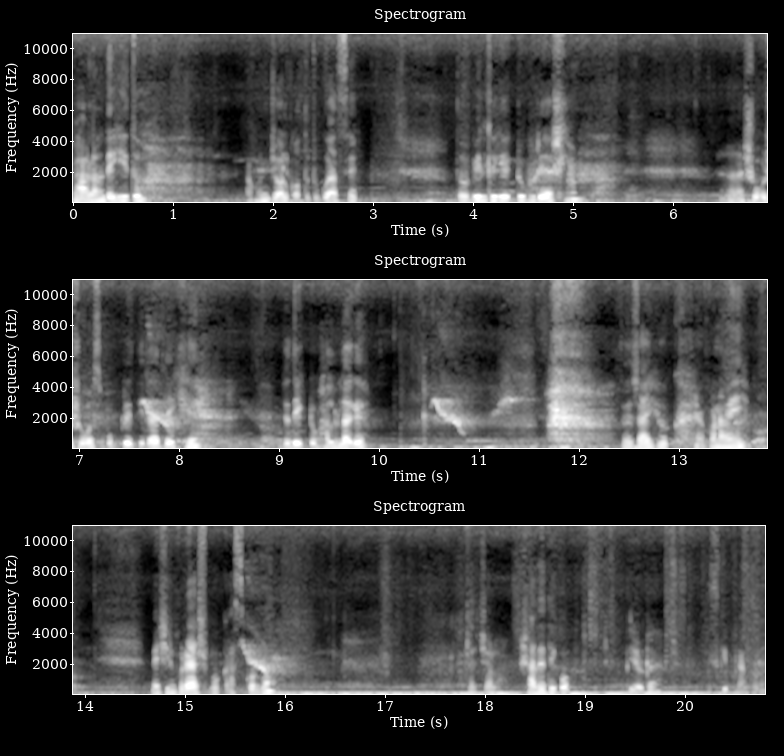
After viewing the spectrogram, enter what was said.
ভাবলাম দেখি তো এখন জল কতটুকু আছে। তো বিল থেকে একটু ঘুরে আসলাম। সবুজ সবুজ প্রকৃতিটা দেখে যদি একটু ভালো লাগে। তো যাই হোক, এখন আমি মেশিন করে আসব, কাজ করব। তো চলো, সাথে থেকো, ভিডিওটা স্কিপ না করে।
